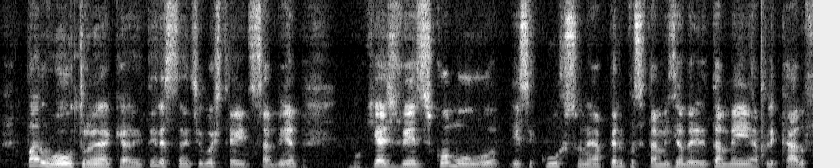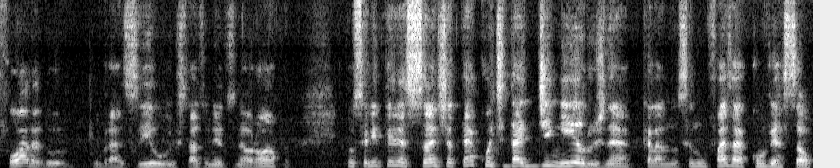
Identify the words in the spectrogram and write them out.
para o outro, né, cara? Interessante, gostei de saber, porque às vezes, como esse curso, né, pelo que você está me dizendo, ele também é aplicado fora do, do Brasil, Estados Unidos na Europa. Então seria interessante até a quantidade de dinheiros, né? Aquela, você não faz a conversão,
